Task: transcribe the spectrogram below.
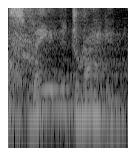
Slain the dragon.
